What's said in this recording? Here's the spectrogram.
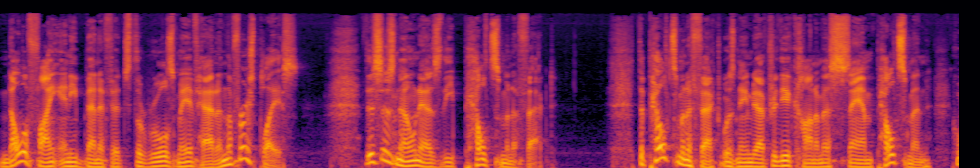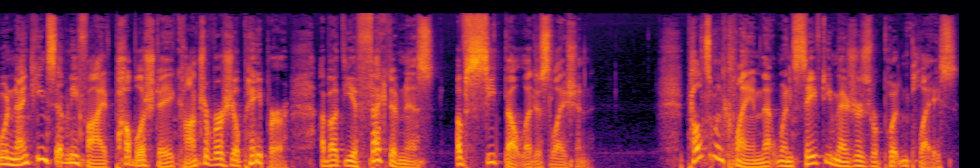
nullify any benefits the rules may have had in the first place. This is known as the Peltzman effect. The Peltzman effect was named after the economist Sam Peltzman, who in 1975 published a controversial paper about the effectiveness of seatbelt legislation. Peltzman claimed that when safety measures were put in place,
